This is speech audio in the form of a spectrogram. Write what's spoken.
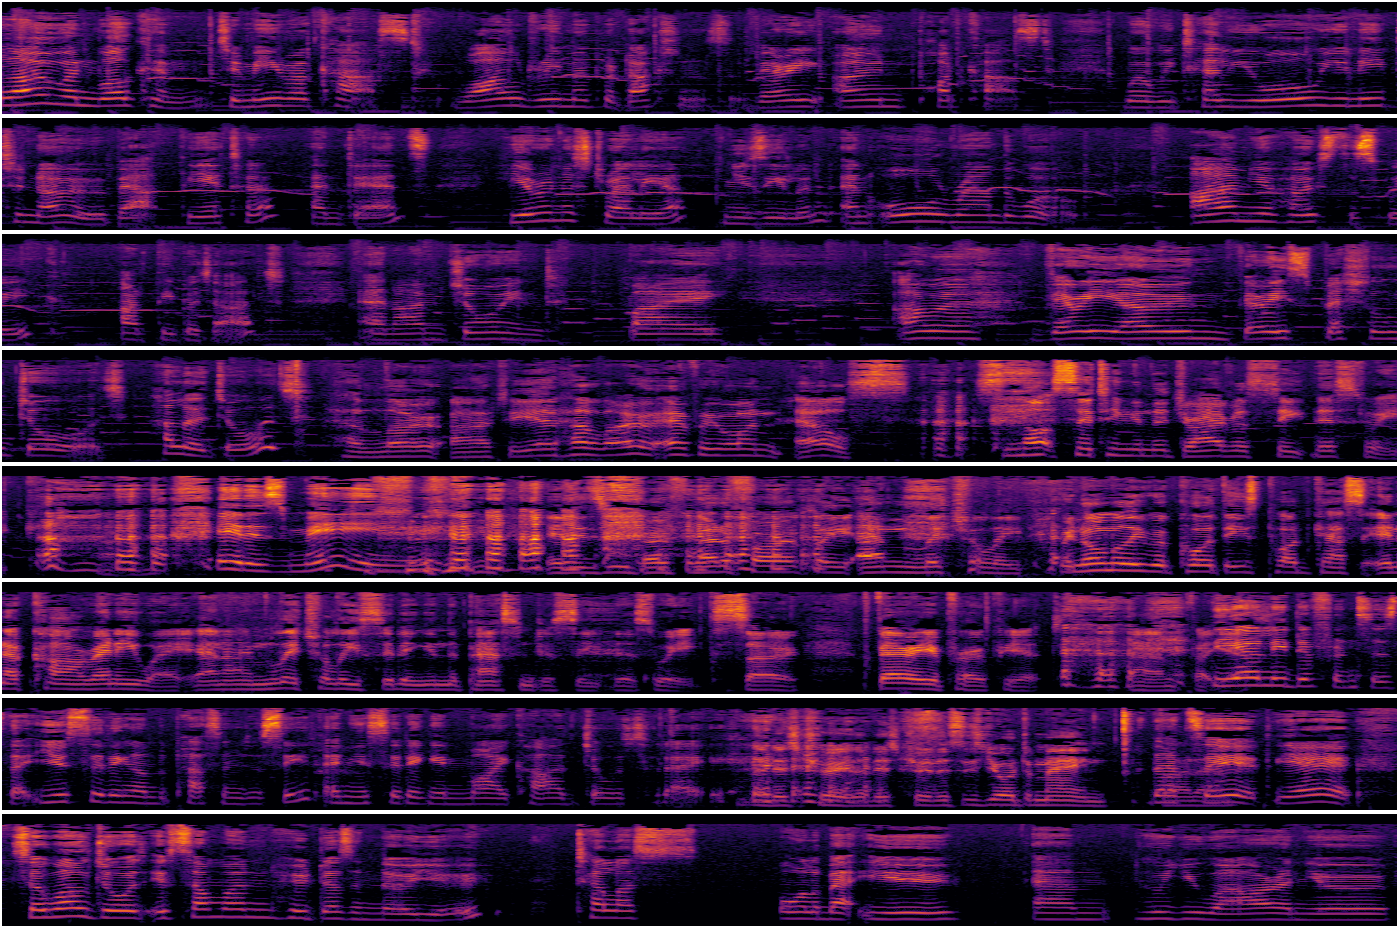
Hello and welcome to Mira Cast, Wild Dreamer Productions' very own podcast, where we tell you all you need to know about theatre and dance here in Australia, New Zealand, and all around the world. I'm your host this week, Arti Bajaj, and I'm joined by our very own, very special George. Hello, George. Hello, Arti, and hello, everyone else. It's not sitting in the driver's seat this week. Um, It is me. it is you both metaphorically and literally. We normally record these podcasts in a car anyway, and I'm literally sitting in the passenger seat this week, so very appropriate. Um, but the yes, only difference is that you're sitting on the passenger seat and you're sitting in my car, George, today. that is true. That is true. This is your domain. That's it, yeah. So, well, George, if someone who doesn't know you, tell us all about you, um, who you are, and your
